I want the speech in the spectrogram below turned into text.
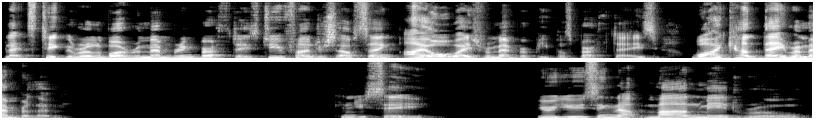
Let's take the rule about remembering birthdays. Do you find yourself saying, I always remember people's birthdays. Why can't they remember them? Can you see? You're using that man made rule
